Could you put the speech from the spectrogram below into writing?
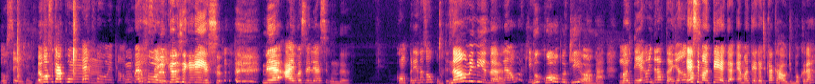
Não sei, gente. Eu vou ficar com. Perfume, porque eu não Com perfume, porque eu não sei o que é isso. né? Aí você lê a segunda. Compridas ou curtas? Não, menina! Não, aqui. Do corpo aqui, ó. Ah, tá. Manteiga ou hidratante? Esse faço... manteiga é manteiga de cacau, de boca, né?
